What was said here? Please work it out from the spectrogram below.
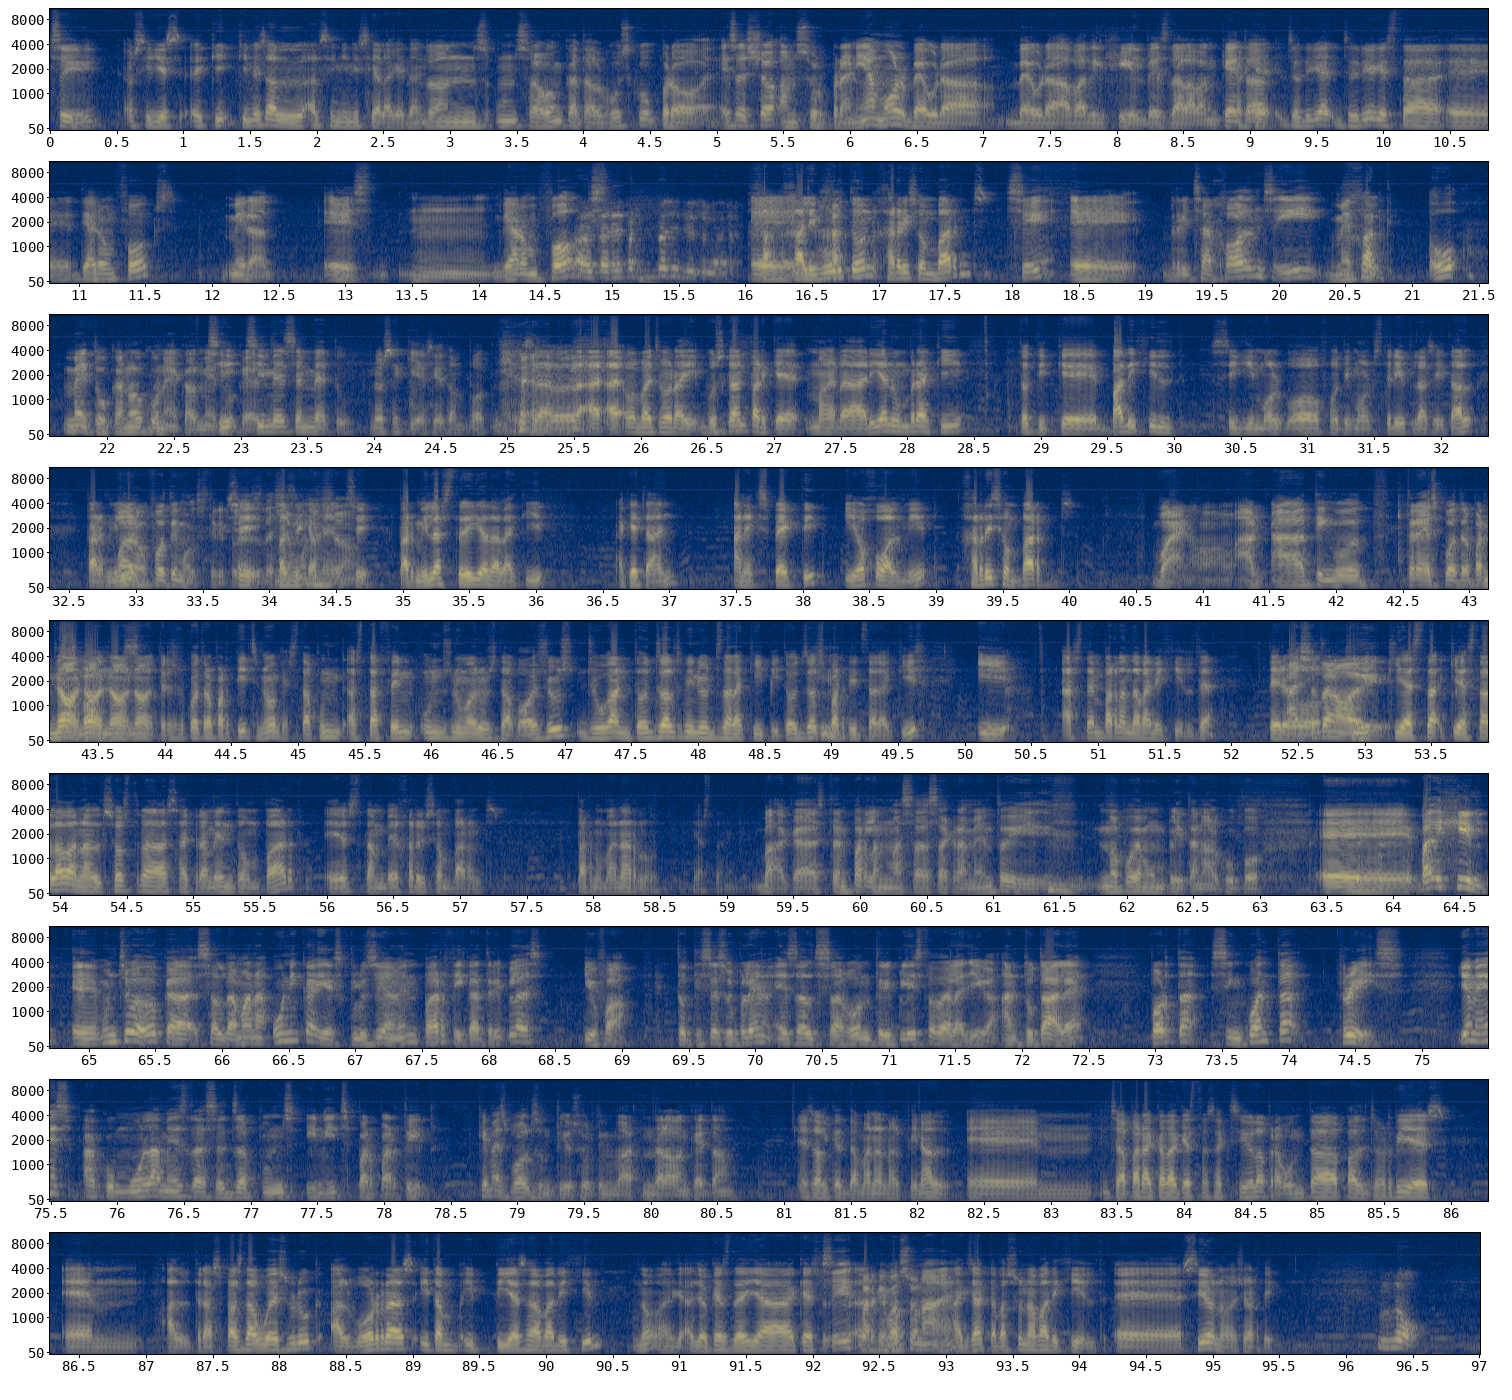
Sí, o sigui, és, eh, qui, quin és el, el cinc inicial aquest any? Doncs un segon que te'l busco, però és això, em sorprenia molt veure, veure a Buddy Hill des de la banqueta. Perquè jo diria, jo diria que està eh, D'Aaron Fox, Mira, és mm, De'Aaron El Fox, darrer partit va ser titular. eh, Eh, Halliburton, Harrison Barnes... sí, eh, Richard Holmes i Metu. Har- Oh, Metu, que no el conec, el Metu Sí, aquest. sí, més en Metu. No sé qui és, jo tampoc. És el, a- a- el vaig veure ahir. Buscant perquè m'agradaria nombrar aquí, tot i que Buddy Hill sigui molt bo, foti molts triples i tal, per mi... Bueno, foti molts triples, sí, bàsicament, això. sí. Per mi l'estrella de l'equip, aquest any, unexpected, i ojo al mit, Harrison Barnes. Bueno, ha, ha tingut 3-4 partits No, no, no, no, 3 o 4 partits, no, que està, punt, està fent uns números de bojos, jugant tots els minuts de l'equip i tots els partits de l'equip, i estem parlant de Buddy Hield, eh? Però Això qui, qui, està, qui està elevant el sostre de Sacramento en part és també Harrison Barnes, per nomenar-lo, ja està. Va, que estem parlant massa de Sacramento i no podem omplir tant el cupo. Eh, Buddy Hill, eh, un jugador que se'l demana única i exclusivament per ficar triples i ho fa. Tot i ser suplent, és el segon triplista de la Lliga. En total, eh? Porta 50 threes. I a més, acumula més de 16 punts i mig per partit. Què més vols un tio sortint de de la banqueta? És el que et demanen al final. Eh, ja per acabar aquesta secció, la pregunta pel Jordi és eh, el traspàs de Westbrook el borres i, i pilles a Buddy Hield? No? Allò que es deia... Que és, Sí, perquè va sonar, eh? Exacte, va sonar Buddy Hield. Eh, sí o no, Jordi? No,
